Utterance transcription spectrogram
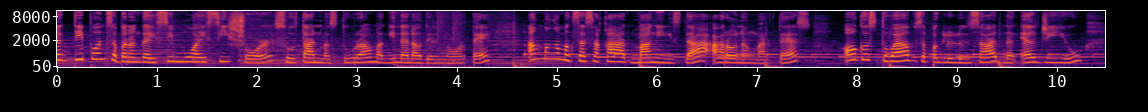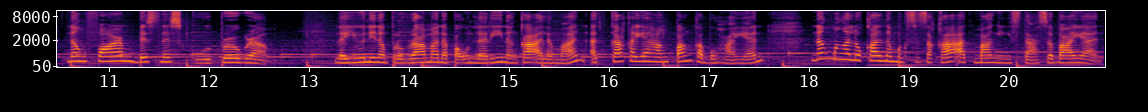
Nagtipon sa barangay Simway Seashore, Sultan Mastura, Maguindanao del Norte, ang mga magsasaka at mangingisda araw ng Martes, August 12 sa paglulunsad ng LGU ng Farm Business School Program. Layunin ng programa na paunlarin ang kaalaman at kakayahang pangkabuhayan ng mga lokal na magsasaka at mangingisda sa bayan.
